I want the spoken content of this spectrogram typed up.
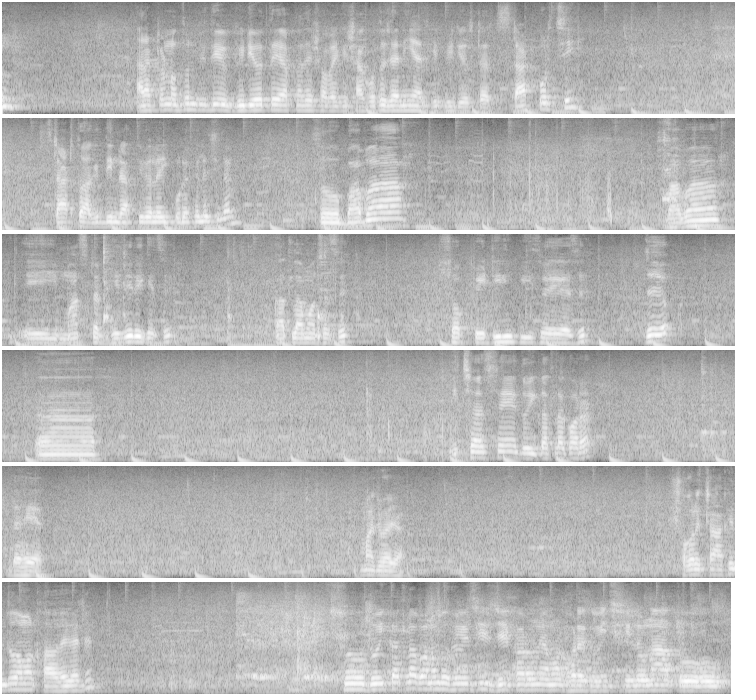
আর একটা নতুন ভিডিও, ভিডিওতে আপনাদের সবাইকে স্বাগত জানিয়ে আজকে ভিডিওটা স্টার্ট করছি। স্টার্ট তো আগের দিন রাত্রিবেলাই করে ফেলেছিলাম। তো বাবা বাবা এই মাছটা ভেজে রেখেছে, কাতলা মাছ আছে, সব পেটিরই পিস হয়ে গেছে। যাই হোক ইচ্ছা আছে দই কাতলা করার? দেখে যাক। মাছ ভাজা। সকালে চা কিন্তু আমার খাওয়া হয়ে গেছে। তো দই কাতলা বানাবো হয়েছে যে কারণে আমার ঘরে দই ছিল না তো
